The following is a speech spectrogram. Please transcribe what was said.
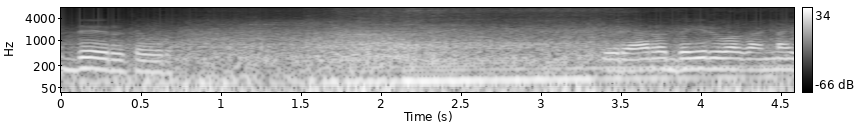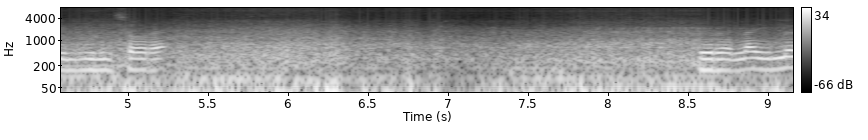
ಇದ್ದೇ ಇರುತ್ತೆ ಅವರು ಇವ್ರು ಯಾರೋ ಧೈರ್ಯವಾಗ ಅಣ್ಣ ಇಲ್ಲಿ ನಿಲ್ಸೋರೆ. ಇವರೆಲ್ಲ ಇಲ್ಲೇ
